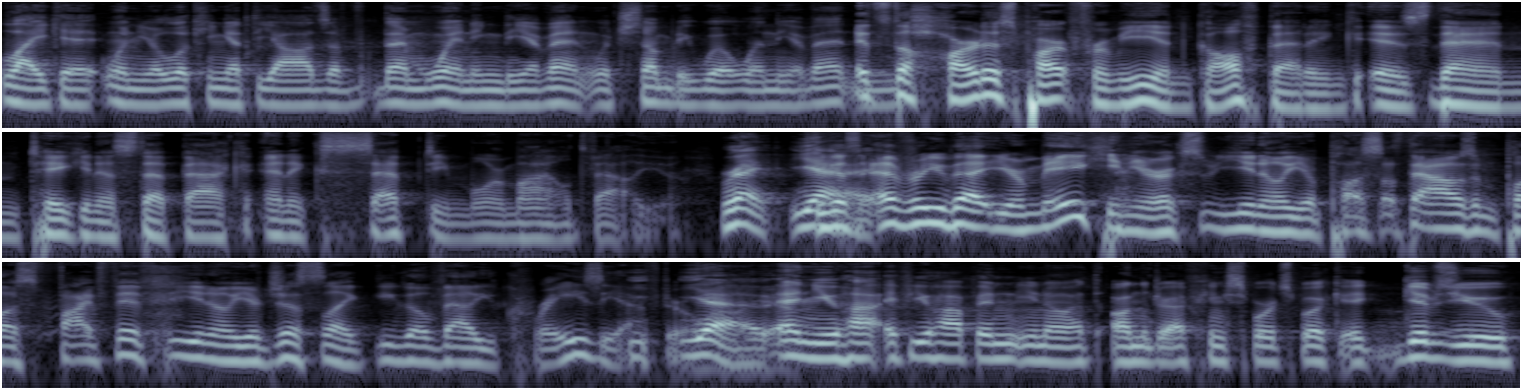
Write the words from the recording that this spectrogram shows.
like it when you're looking at the odds of them winning the event which somebody will win the event It's the hardest part for me in golf betting is then taking a step back and accepting more mild value. Right. Yeah. Because every bet you're making, you're you know you're plus a thousand, plus five fifty. You know, you're just like you go value crazy after. A yeah, while. and you hop if you hop in, you know, at, on the DraftKings Sportsbook, it gives you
